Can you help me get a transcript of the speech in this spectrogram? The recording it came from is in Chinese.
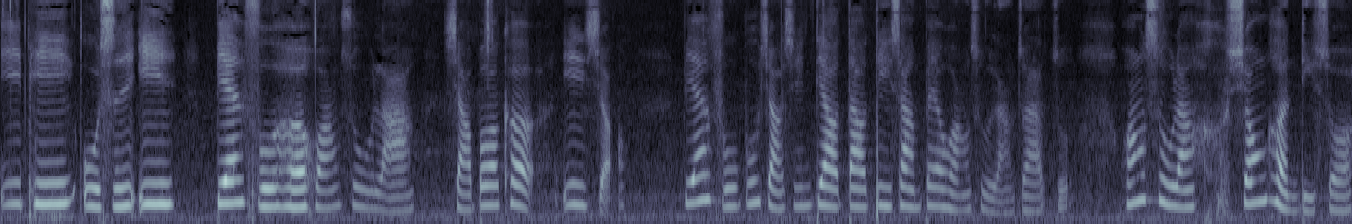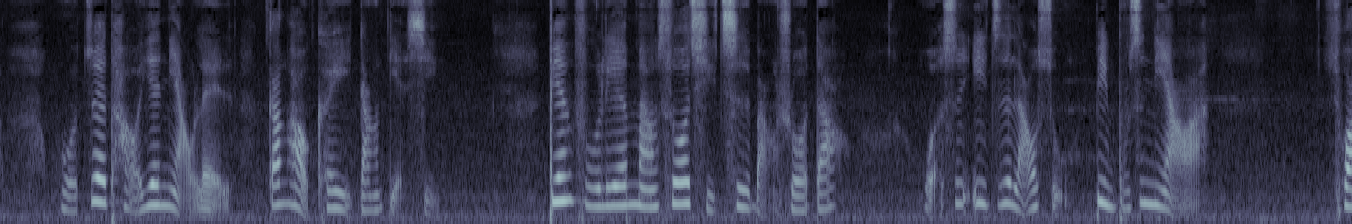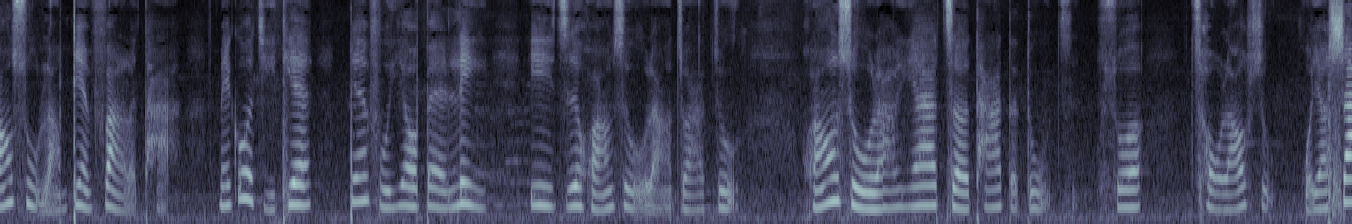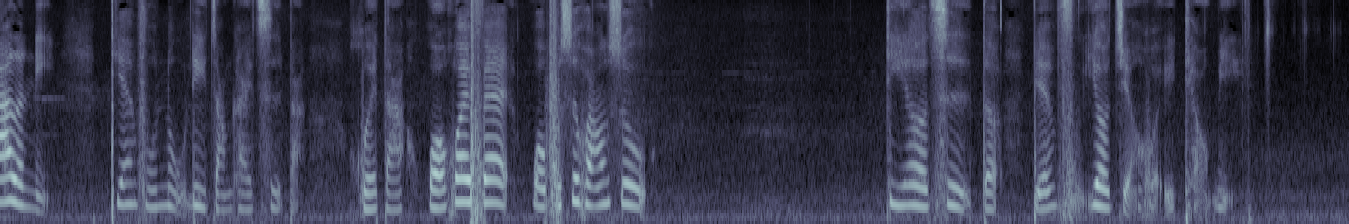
EP 五十一，蝙蝠和黄鼠狼。小波克一雄，蝙蝠不小心掉到地上，被黄鼠狼抓住。黄鼠狼凶狠地说：“我最讨厌鸟类了，刚好可以当点心。”蝙蝠连忙缩起翅膀，说道：“我是一只老鼠，并不是鸟啊！”黄鼠狼便放了它。没过几天，蝙蝠又被另一只黄鼠狼抓住。黄鼠狼压着它的肚子，说：“丑老鼠，我要杀了你！”蝙蝠努力张开翅膀，回答：“我会飞，我不是黄鼠。”第二次的蝙蝠又捡回一条命。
